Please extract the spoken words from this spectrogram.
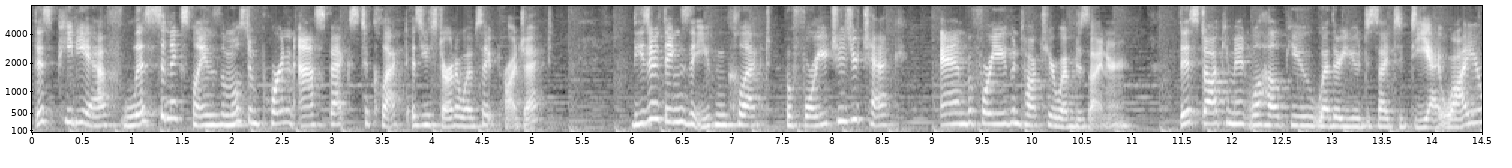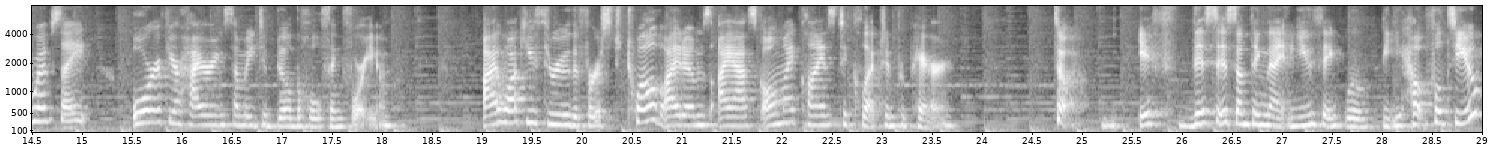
This PDF lists and explains the most important aspects to collect as you start a website project. These are things that you can collect before you choose your tech and before you even talk to your web designer. This document will help you whether you decide to DIY your website or if you're hiring somebody to build the whole thing for you. I walk you through the first 12 items I ask all my clients to collect and prepare. So, if this is something that you think will be helpful to you,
